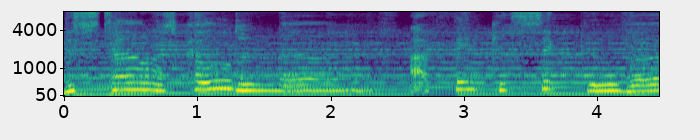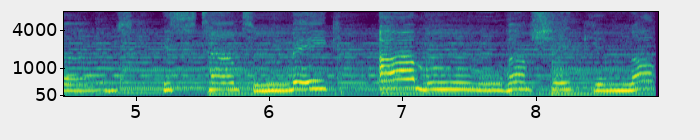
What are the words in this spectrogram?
This town is colder now. I think it's sick of us. It's time to make our move. I'm shaking off.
